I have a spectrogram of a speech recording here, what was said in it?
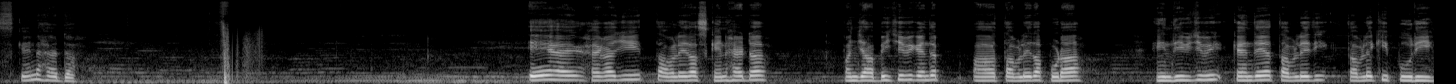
ਸਕਿਨ ਹੈਡ ਇਹ ਹੈ, ਹੈਗਾ ਜੀ ਤਬਲੇ ਦਾ ਸਕਿਨ ਹੈਡ ਪੰਜਾਬੀ 'ਚ ਵੀ ਕਹਿੰਦੇ ਤਬਲੇ ਦਾ ਪੁੜਾ। ਹਿੰਦੀ ਵਿੱਚ ਵੀ ਕਹਿੰਦੇ ਆ ਤਬਲੇ ਦੀ, ਤਬਲੇ ਕੀ ਪੂਰੀ।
